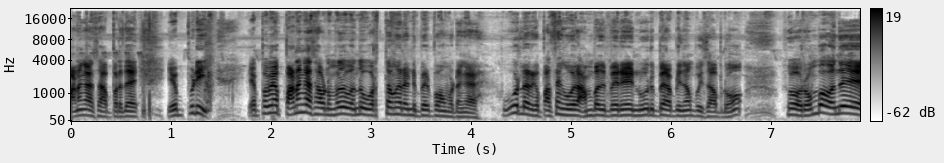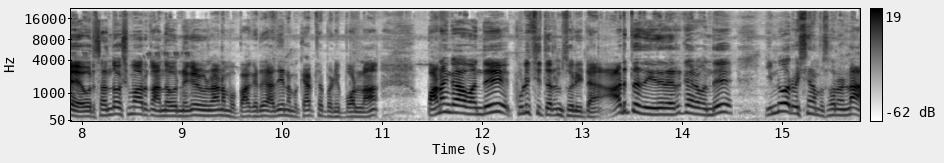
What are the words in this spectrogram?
பனங்காய் சாப்பிட்றத எப்படி எப்போவுமே பனங்காய் சாப்பிடும்போது வந்து ஒருத்தவங்க ரெண்டு பேர் போக மாட்டாங்க. ஊரில் இருக்க பசங்க ஒரு ஐம்பது பேர் நூறு பேர் அப்படி தான் போய் சாப்பிடுவோம். ஸோ ரொம்ப வந்து ஒரு சந்தோஷமாக இருக்கும் அந்த ஒரு நிகழ்வுலாம் நம்ம பார்க்குறது. அதையும் நம்ம கேப்சர் பண்ணி போடலாம். பனங்காய் வந்து குளிர்ச்சி தரேன்னு சொல்லிட்டேன். அடுத்தது இதில் இருக்கிற வந்து இன்னொரு விஷயம் நம்ம சொல்லணும்னா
